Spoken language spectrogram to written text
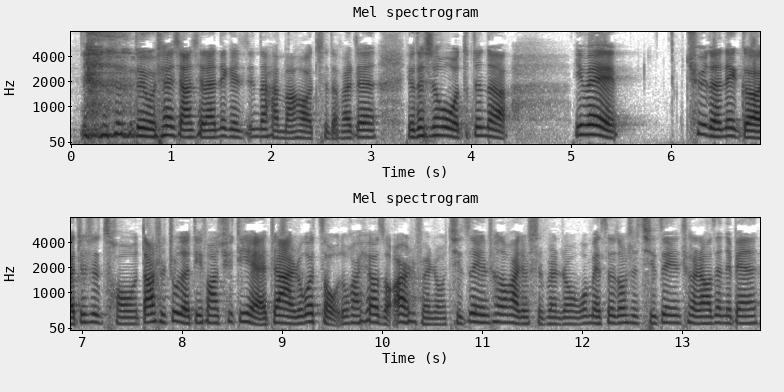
对我现在想起来那个真的还蛮好吃的，反正有的时候我都真的因为。去的那个就是从当时住的地方去地铁站，如果走的话需要走二十分钟，骑自行车的话就十分钟。我每次都是骑自行车，然后在那边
